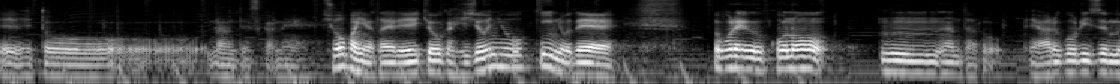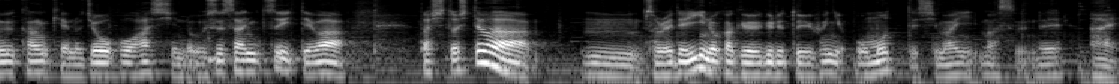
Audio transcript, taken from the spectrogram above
えっ、ー、と何ですかね商売に与える影響が非常に大きいのでこれこのうんなんだろうアルゴリズム関係の情報発信の薄さについては私としてはうんそれでいいのか Google というふうに思ってしまいますね。はい。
